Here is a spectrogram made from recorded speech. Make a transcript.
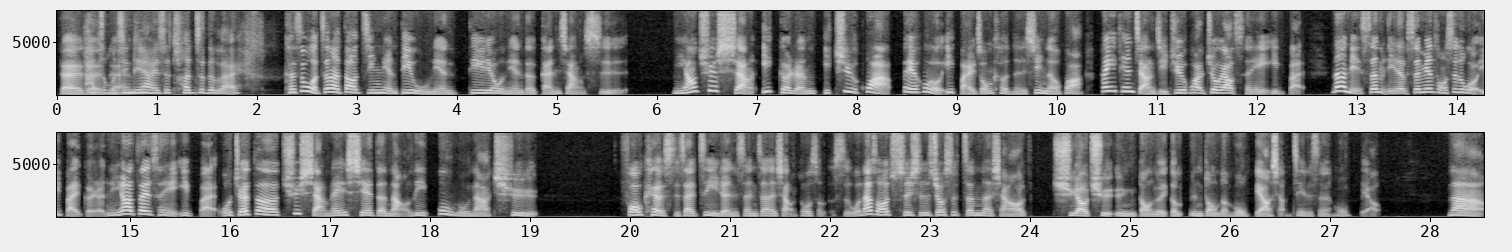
对，对，对，他怎么今天还是穿这个来？可是我真的到今年第五年、第六年的感想是，你要去想一个人一句话背后有一百种可能性的话，他一天讲几句话就要乘以一百。那你身你的身边同事如果有一百个人，你要再乘以一百，我觉得去想那些的脑力，不如拿去。Focus 在自己人生真的想做什么事，我那时候其实就是真的想要需要去运动，有一个运动的目标，想健身的目标。那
